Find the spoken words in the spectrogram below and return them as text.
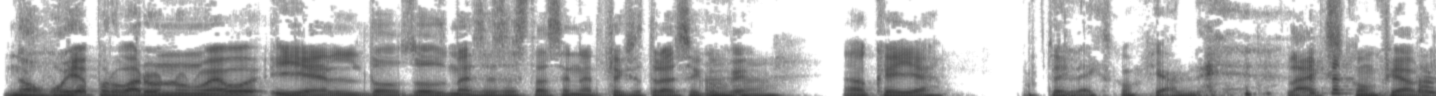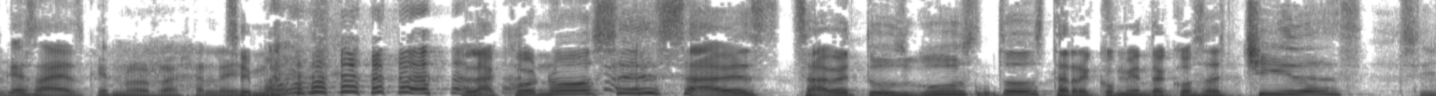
no voy a probar uno nuevo y el dos, dos meses estás en Netflix otra vez. Así como que, ah, ok, ya. Sí, La ex confiable. la ex confiable. Porque sabes que no raja la Simón. La conoces, sabes, sabe tus gustos, te recomienda cosas chidas. Sí.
